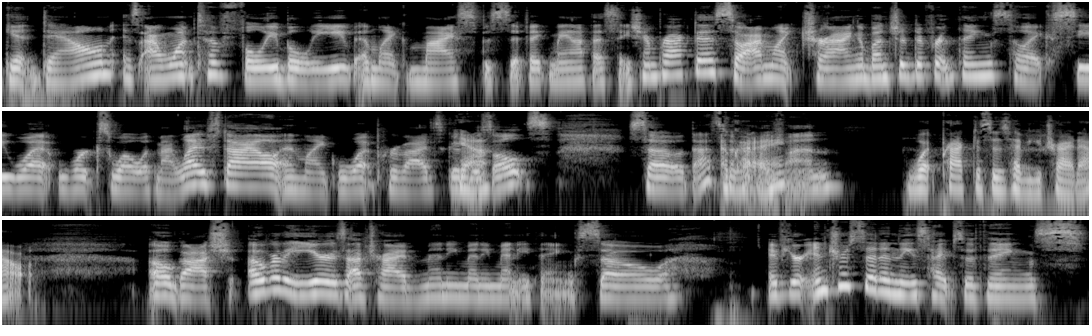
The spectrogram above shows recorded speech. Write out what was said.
get down is I want to fully believe in like my specific manifestation practice. So I'm like trying a bunch of different things to like see what works well with my lifestyle and like what provides good Yeah. results. So that's been Okay. really fun. What practices have you tried out? Oh gosh, over the years I've tried many, many, many things. So if you're interested in these types of things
